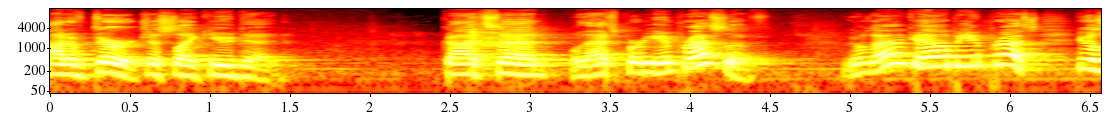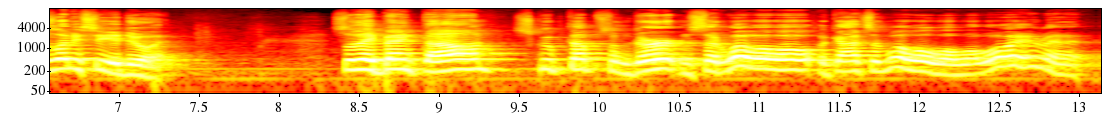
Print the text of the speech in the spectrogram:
out of dirt, just like you did. God said, Well, that's pretty impressive. He goes, Okay, I'll be impressed. He goes, Let me see you do it. So they bent down, scooped up some dirt, and said, Whoa, whoa, whoa. God said, Whoa, Whoa, whoa, whoa, whoa, wait a minute.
